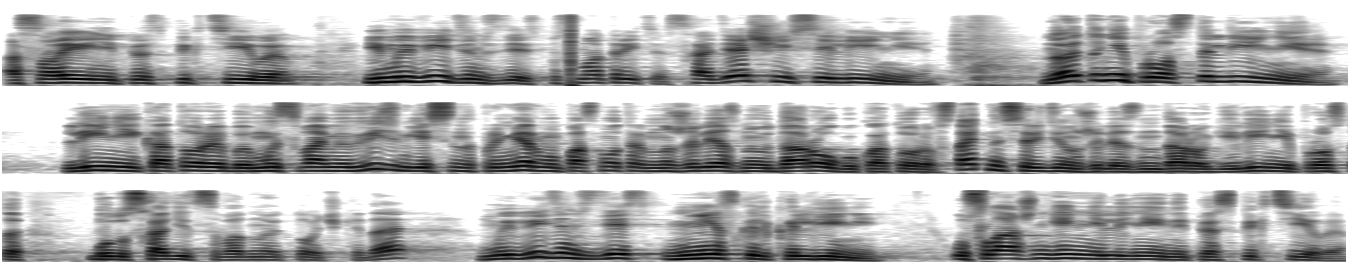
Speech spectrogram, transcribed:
освоении перспективы. И мы видим здесь, посмотрите, сходящиеся линии. Но это не просто линии линии, которые бы мы с вами увидим, если, например, мы посмотрим на железную дорогу, которая встать на середину железной дороги, и линии просто будут сходиться в одной точке, да, мы видим здесь несколько линий, усложнение линейной перспективы.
